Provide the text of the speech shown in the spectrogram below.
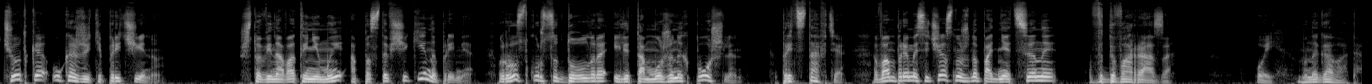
Четко укажите причину. Что виноваты не мы, а поставщики, например. Рост курса доллара или таможенных пошлин. Представьте, вам прямо сейчас нужно поднять цены в два раза. Ой, многовато.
